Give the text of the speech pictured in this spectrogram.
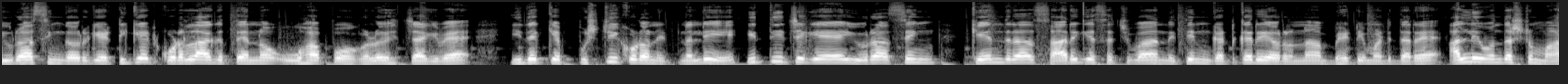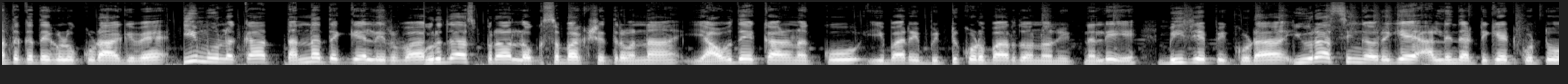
ಯುವರಾಜ್ ಸಿಂಗ್ ಅವರಿಗೆ ಟಿಕೆಟ್ ಕೊಡಲಾಗುತ್ತೆ ಅನ್ನೋ ಊಹಾಪೋಹಗಳು ಹೆಚ್ಚಾಗಿವೆ. ಇದಕ್ಕೆ ಪುಷ್ಟಿ ಕೊಡೋ ನಿಟ್ಟಿನಲ್ಲಿ ಇತ್ತೀಚೆಗೆ ಯುವರಾಜ್ ಸಿಂಗ್ ಕೇಂದ್ರ ಸಾರಿಗೆ ಸಚಿವ ನಿತಿನ್ ಗಡ್ಕರಿ ಅವರನ್ನ ಭೇಟಿ ಮಾಡಿದ್ದಾರೆ. ಅಲ್ಲಿ ಒಂದಷ್ಟು ಮಾತುಕತೆಗಳು ಕೂಡ ಆಗಿವೆ. ಈ ಮೂಲಕ ತನ್ನ ತೆಕ್ಕೆಯಲ್ಲಿರುವ ಗುರುದಾಸ್ಪುರ ಲೋಕಸಭಾ ಕ್ಷೇತ್ರವನ್ನ ಯಾವುದೇ ಕಾರಣಕ್ಕೂ ಈ ಬಾರಿ ಬಿಟ್ಟು ಕೊಡಬಾರದು ಅನ್ನೋ ನಿಟ್ಟಿನಲ್ಲಿ ಬಿಜೆಪಿ ಕೂಡ ಯುವರಾಜ್ ಸಿಂಗ್ ಅವರಿಗೆ ಅಲ್ಲಿಂದ ಟಿಕೆಟ್ ಕೊಟ್ಟು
